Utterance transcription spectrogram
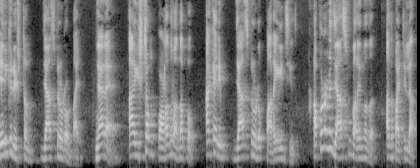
എനിക്കൊരു ഇഷ്ടം ജാസ്മിനോട് ഉണ്ടായി. ഞാൻ ആ ഇഷ്ടം വളർന്നു വന്നപ്പോൾ അക്കാര്യം ജാസ്മിനോട് പറയുകയും ചെയ്തു. അപ്പോഴാണ് ജാസ്മിൻ പറയുന്നത് അത് പറ്റില്ല.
